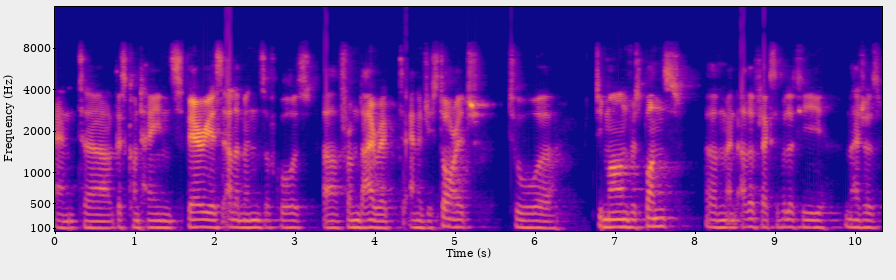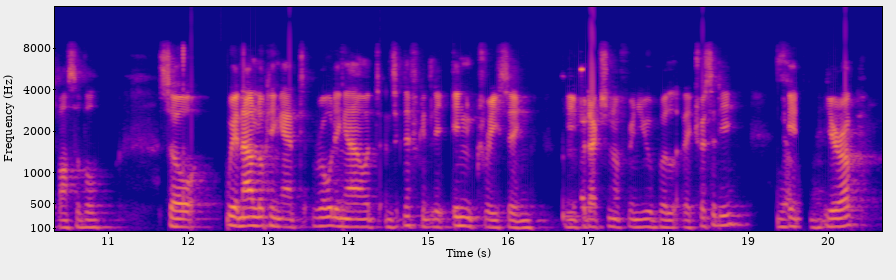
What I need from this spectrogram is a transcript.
And uh, this contains various elements, of course, uh, from direct energy storage to uh, demand response um, and other flexibility measures possible. So we are now looking at rolling out and significantly increasing the production of renewable electricity yeah. in Europe.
